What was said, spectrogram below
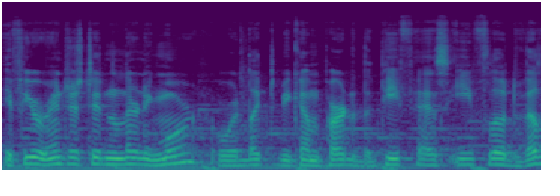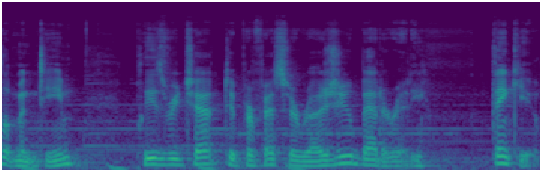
If you are interested in learning more or would like to become part of the PFAS eFlow development team, please reach out to Professor Raju Badireddy. Thank you.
